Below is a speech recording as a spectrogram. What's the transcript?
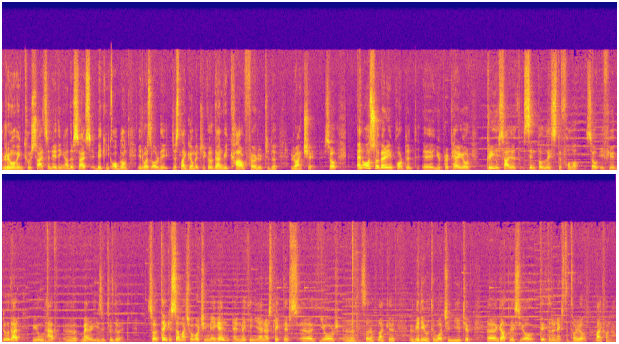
removing two sides and adding other sides, making oblong. It was already just like geometrical, then we carve further to the right shape. So, and also very important, uh, you prepare your pre-decided simple list to follow. So if you do that, you'll have uh, very easy to do it. So thank you so much for watching me again and making Yeners Cake Tips uh, your uh, sort of like a, a, video to watch in YouTube. Uh, God bless you all. Till to the next tutorial. Bye for now.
